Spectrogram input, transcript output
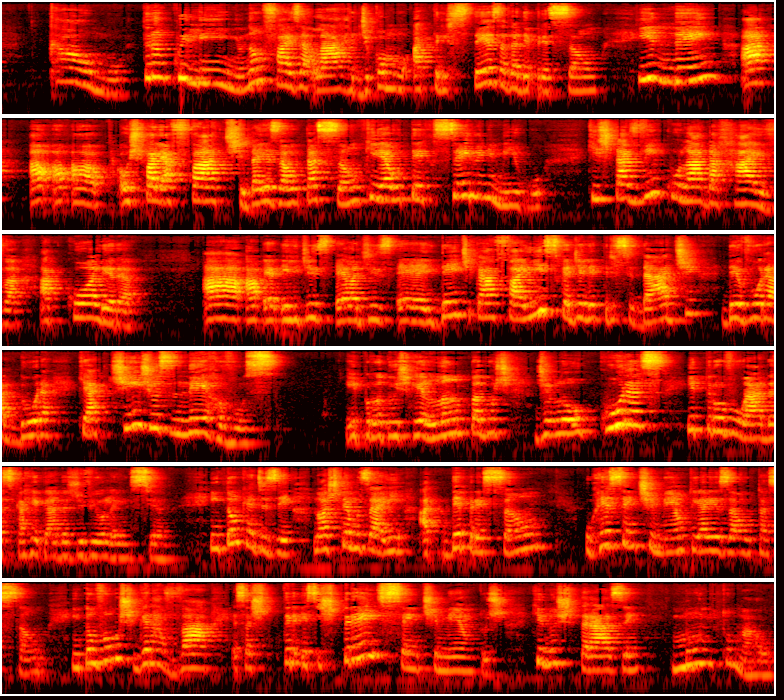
calmo, tranquilinho, não faz alarde como a tristeza da depressão e nem a, a, a, a, o espalhafate da exaltação, que é o terceiro inimigo, que está vinculado à raiva, à cólera. A, a, ele diz, ela diz, é idêntica à faísca de eletricidade devoradora que atinge os nervos e produz relâmpagos de loucuras e trovoadas carregadas de violência. Então, quer dizer, nós temos aí a depressão, o ressentimento e a exaltação. Então, vamos gravar essas, esses três sentimentos que nos trazem muito mal.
